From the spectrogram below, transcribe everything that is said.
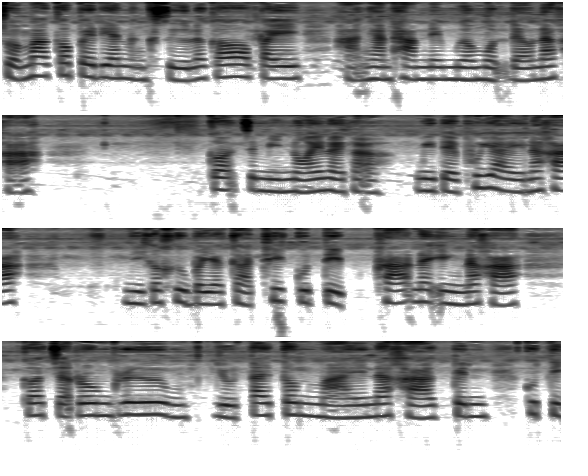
ส่วนมากก็ไปเรียนหนังสือแล้วก็ไปหางานทำในเมืองหมดแล้วนะคะ ก็จะมีน้อยหน่อยค่ะ มีแต่ผู้ใหญ่นะคะ นี่ก็คือบรรยากาศที่กุฏิพระนั่นเองนะคะ ก็จะร่มรื่มอยู่ใต้ต้นไม้นะคะ เป็นกุฏิ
